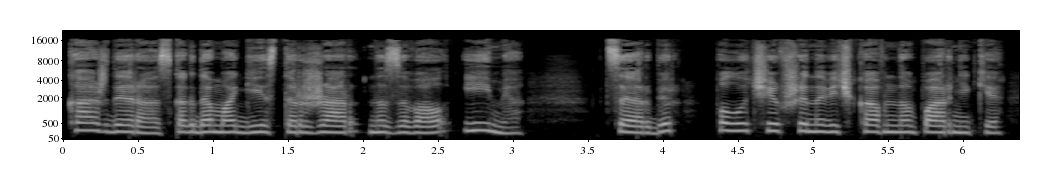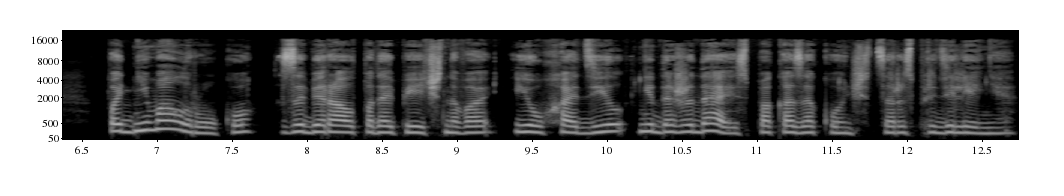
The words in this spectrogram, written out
Каждый раз, когда магистр Жар называл имя, Цербер, получивший новичка в напарнике, поднимал руку, забирал подопечного и уходил, не дожидаясь, пока закончится распределение.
